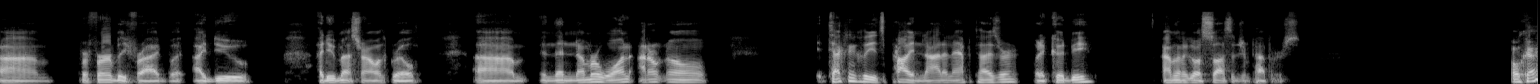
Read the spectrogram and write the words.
Um, preferably fried, but I do, I do mess around with grilled. Um, and then number one, I don't know. it- technically, it's probably not an appetizer, but it could be. I'm gonna go sausage and peppers. okay.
